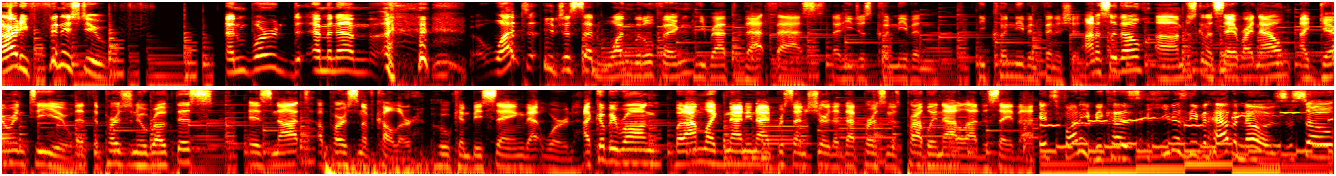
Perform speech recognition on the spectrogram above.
already finished you and word Eminem. what? He just said one little thing. He rapped that fast that he just couldn't even, he couldn't even finish it. Honestly though, uh, I'm just gonna say it right now. I guarantee you that the person who wrote this is not a person of color who can be saying that word. I could be wrong, but I'm like 99% sure that that person is probably not allowed to say that. It's funny because he doesn't even have a nose. So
